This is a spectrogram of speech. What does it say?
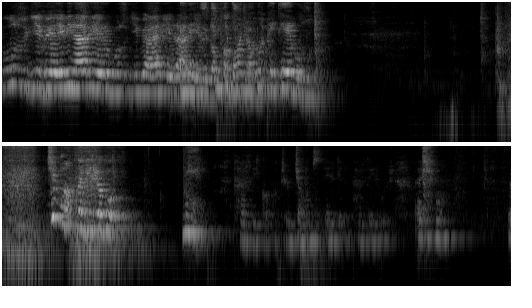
Buz gibi evin her yeri buz gibi her yeri her yeri Evet kapat çünkü banyonun peteğe bozuk. Şimdi akla geliyor bu. Ne? Perdeyi kapatıyorum camımız tehlikeli perdeyle uğraş. Ben çıkmam. Ee,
